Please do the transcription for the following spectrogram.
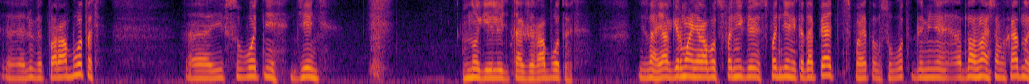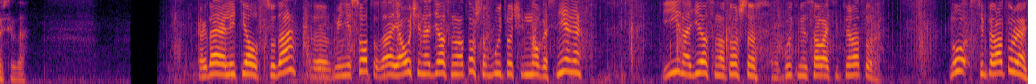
э, любят поработать. Э, и в субботний день многие люди также работают. Не знаю, я в Германии работаю с понедельника, с понедельника до пятницы, поэтому суббота для меня однозначно выходной всегда. Когда я летел сюда, в Миннесоту, да, я очень надеялся на то, что будет очень много снега. И надеялся на то, что будет минусовая температура. Ну, с температурой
